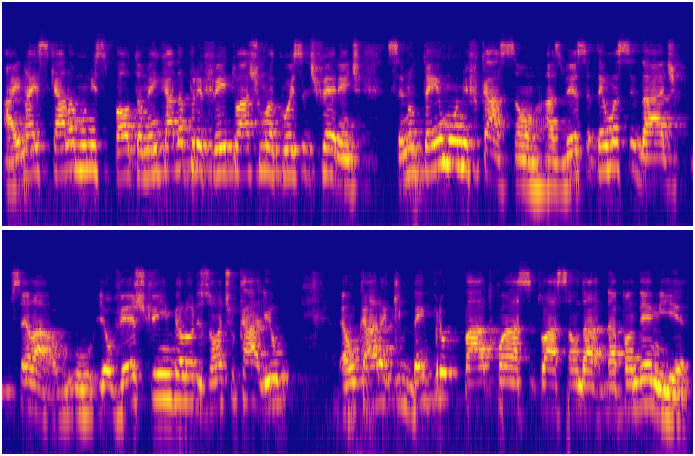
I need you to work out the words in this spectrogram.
Aí na escala municipal também, cada prefeito acha uma coisa diferente. Você não tem uma unificação. Às vezes você tem uma cidade, sei lá, eu vejo que em Belo Horizonte o Calil é um cara que bem preocupado com a situação da, da pandemia.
